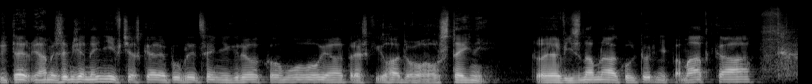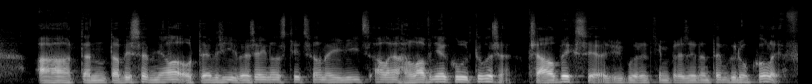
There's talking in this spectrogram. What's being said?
Víte, já myslím, že není v České republice nikdo, komu je Pražský hrad stejný. To je významná kulturní památka a ten, ta by se měla otevřít veřejnosti co nejvíc, ale hlavně kultuře. Přál bych si, až bude tím prezidentem kdokoliv,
